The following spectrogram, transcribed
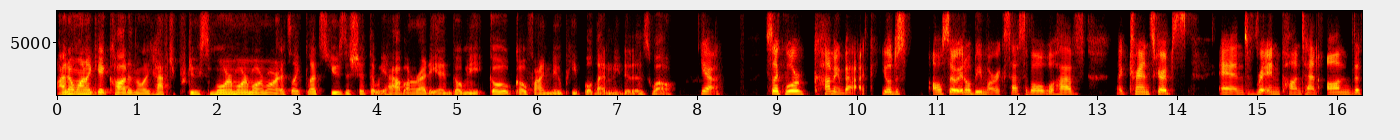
I don't want to get caught in the like have to produce more, more, more, more. It's like let's use the shit that we have already and go meet, go, go find new people that need it as well. Yeah. It's like we're coming back. You'll just also, it'll be more accessible. We'll have like transcripts and written content on the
